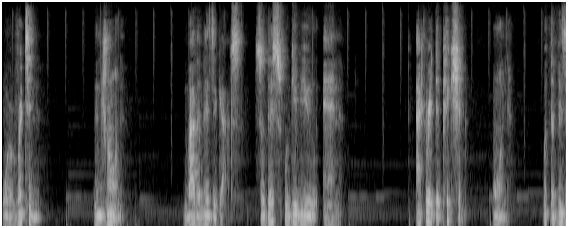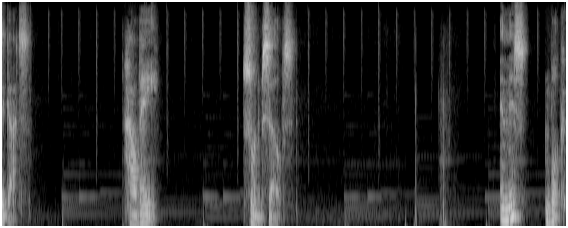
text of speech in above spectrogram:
were written and drawn by the Visigoths. So this will give you an accurate depiction on what the Visigoths, how they saw themselves. In this book,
